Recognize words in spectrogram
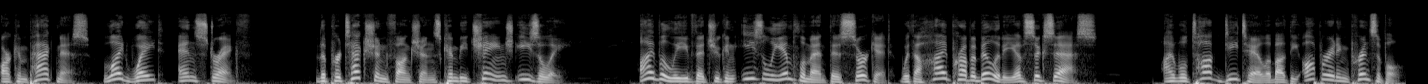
are compactness, lightweight, and strength. The protection functions can be changed easily. I believe that you can easily implement this circuit with a high probability of success. I will talk detail about the operating principle,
